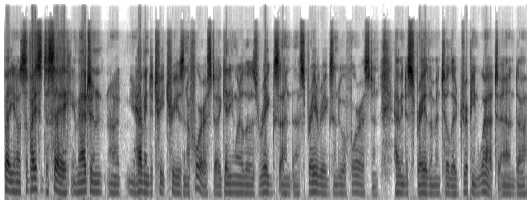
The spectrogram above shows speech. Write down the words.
But, you know, suffice it to say, imagine uh, you having to treat trees in a forest, uh, getting one of those rigs and uh, spray rigs into a forest and having to spray them until they're dripping wet. And uh,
